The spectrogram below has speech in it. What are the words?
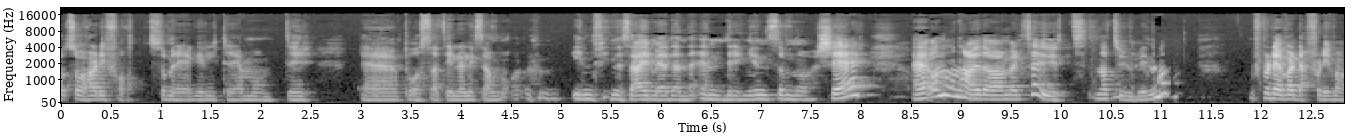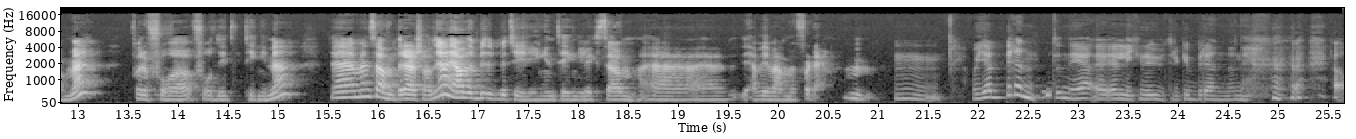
og så har de fått som regel tre måneder eh, på seg til å liksom innfinne seg med denne endringen som nå skjer. Eh, og noen har jo da meldt seg ut, naturlig nok. For det var derfor de var med. For å få, få de tingene. Eh, mens andre er sånn ja, ja, det betyr ingenting, liksom. Eh, jeg vil være med for det. Mm. Mm. Og jeg brente ned Jeg liker det uttrykket 'brenne ned'. jeg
